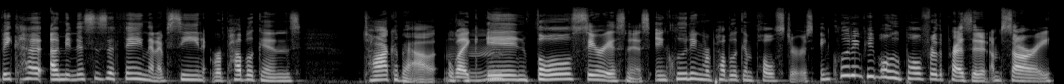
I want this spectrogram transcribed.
because I mean this is a thing that I've seen Republicans talk about like Mm-hmm. in full seriousness, including Republican pollsters, including people who poll for the president. I'm sorry,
